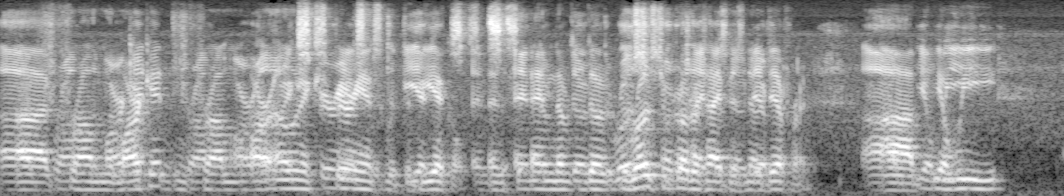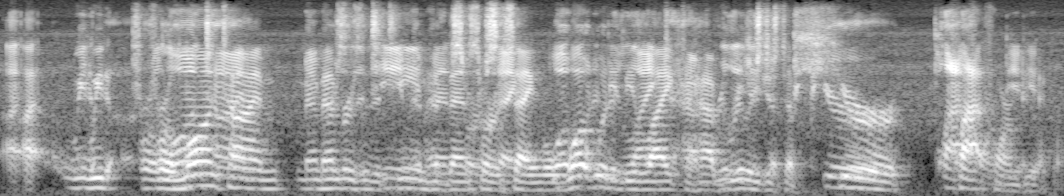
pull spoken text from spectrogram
uh, from the market and from our own experience with the vehicles. And, and the, the, the Roadster prototype is no different. Uh, you know, we, uh, we, for a long time, members of the team have been sort of saying, well, what would it be like to have really just a pure platform vehicle?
